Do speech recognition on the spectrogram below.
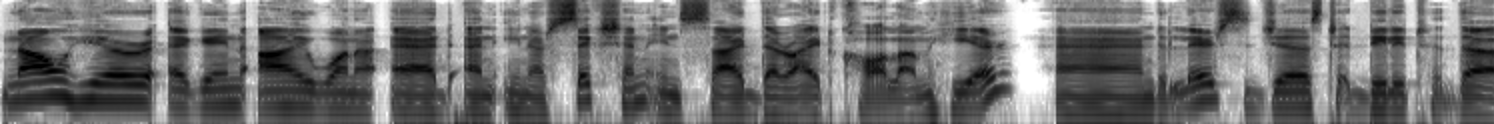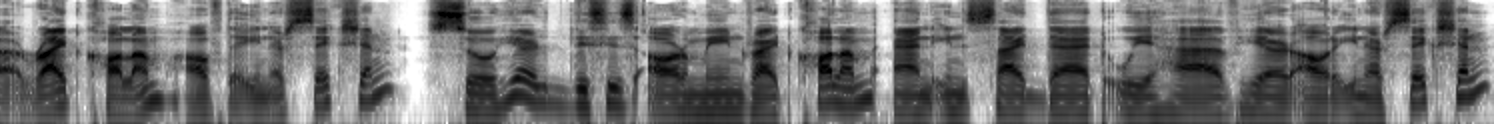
Now here again i want to add an inner section inside the right column here and let's just delete the right column of the inner section so here this is our main right column. And inside that we have here our inner section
